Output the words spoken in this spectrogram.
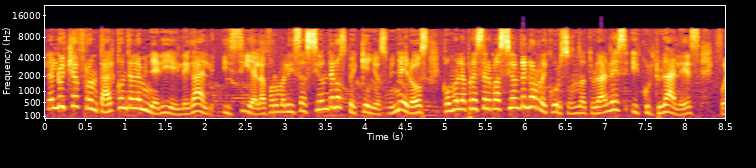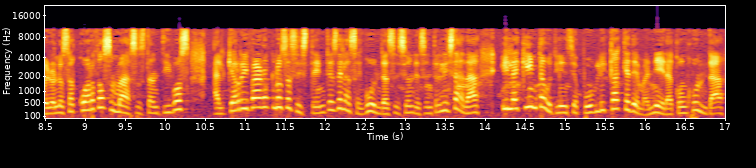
La lucha frontal contra la minería ilegal y sí a la formalización de los pequeños mineros, como la preservación de los recursos naturales y culturales, fueron los acuerdos más sustantivos al que arribaron los asistentes de la segunda sesión descentralizada y la quinta audiencia pública que de manera conjunta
